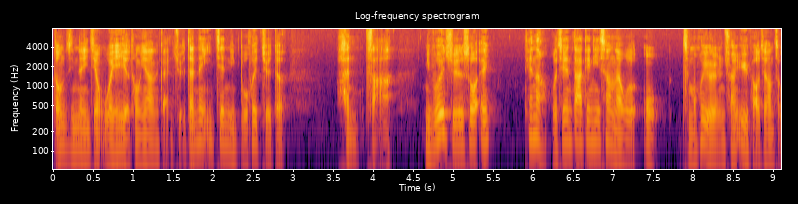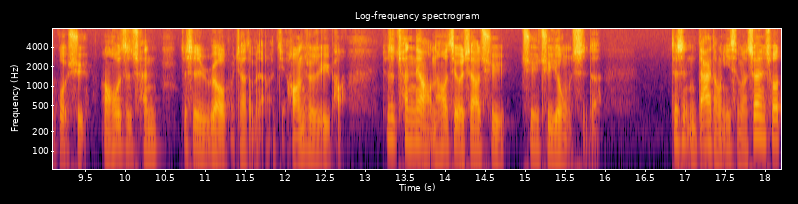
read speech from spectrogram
东京那一间，我也有同样的感觉。但那一间你不会觉得很杂，你不会觉得说，哎，天哪！我今天搭电梯上来，我我怎么会有人穿浴袍这样走过去啊？或是穿就是 robe 叫怎么样？好像就是浴袍，就是穿那样，然后结果是要去去去游泳池的。就是你大家懂意思吗？虽然说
